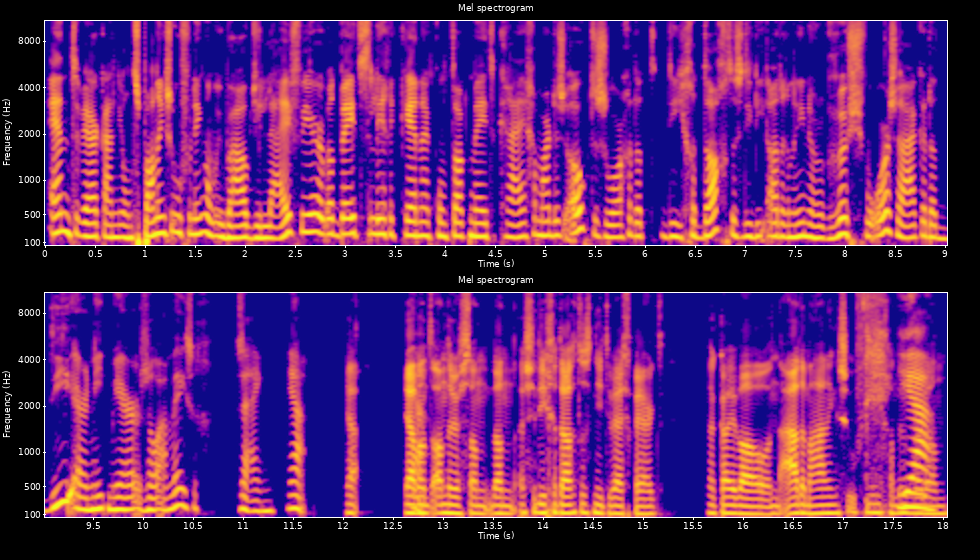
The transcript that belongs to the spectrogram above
en te werken aan die ontspanningsoefening, om überhaupt je lijf weer wat beter te leren kennen, contact mee te krijgen, maar dus ook te zorgen dat die gedachten die die adrenaline rush veroorzaken, dat die er niet meer zo aanwezig zijn. Ja, Ja, Ja. want anders dan, dan, als je die gedachten niet wegwerkt, dan kan je wel een ademhalingsoefening gaan doen. Ja, maar dan,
